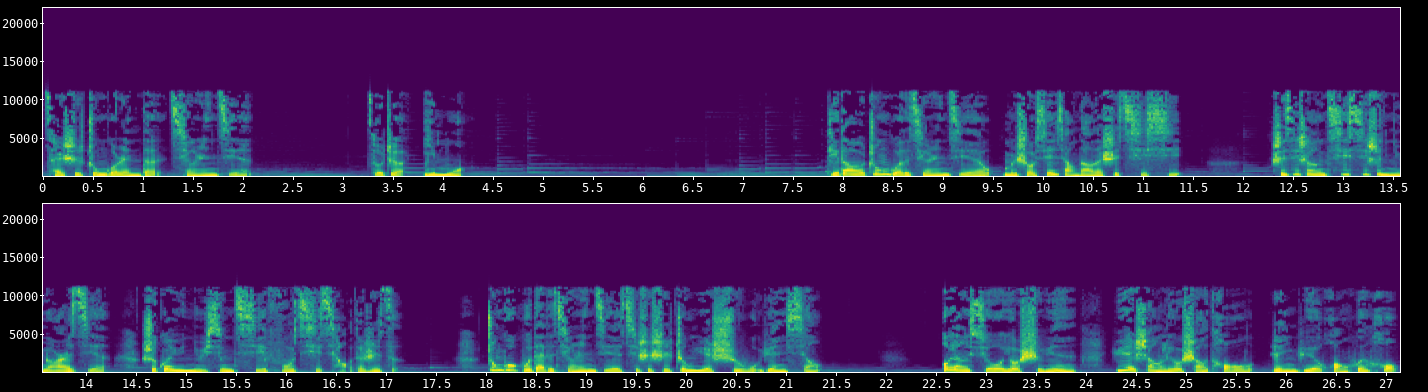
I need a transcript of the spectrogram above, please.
才是中国人的情人节。作者一墨。提到中国的情人节，我们首先想到的是七夕。实际上，七夕是女儿节，是关于女性祈福乞巧的日子。中国古代的情人节其实是正月十五元宵。欧阳修有诗云：“月上柳梢头，人约黄昏后。”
